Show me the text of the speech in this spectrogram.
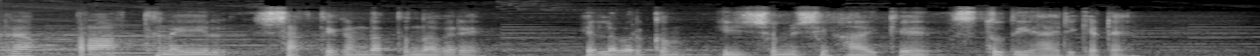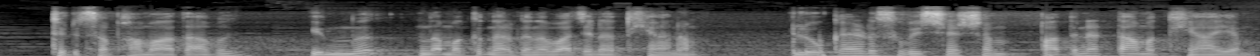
നിരന്തര പ്രാർത്ഥനയിൽ ശക്തി കണ്ടെത്തുന്നവരെ എല്ലാവർക്കും ഈശ്വമിഷിഹായ്ക്ക് സ്തുതിയായിരിക്കട്ടെ. തിരുസഭാ മാതാവ് ഇന്ന് നമുക്ക് നൽകുന്ന വചനധ്യാനം ലൂക്കായുടെ സുവിശേഷം പതിനെട്ടാം അധ്യായം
